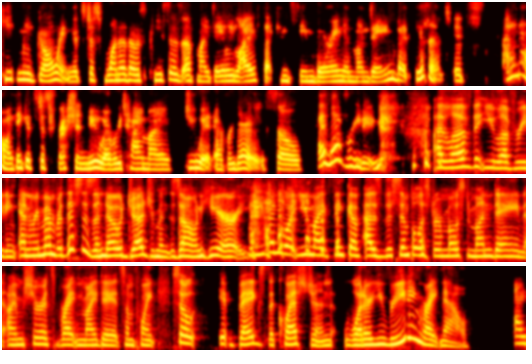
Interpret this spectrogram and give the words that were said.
keep me going. It's just one of those pieces of my daily life that can seem boring and mundane, but isn't. It's I don't know. I think it's just fresh and new every time I do it every day. So I love reading. I love that you love reading. And remember, this is a no judgment zone here. Even what you might think of as the simplest or most mundane, I'm sure it's brightened my day at some point. So it begs the question what are you reading right now? I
